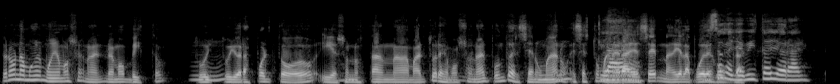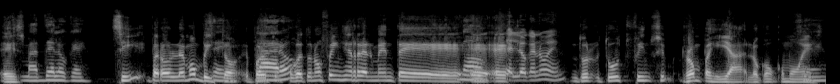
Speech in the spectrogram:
Tú eres una mujer muy emocional, lo hemos visto. Tú, tú lloras por todo y eso no está nada mal. Tú eres emocional, punto, eres ser humano. Esa es tu claro. manera de ser, nadie la puede Eso que yo he visto llorar Es- más de lo que. Sí, pero lo hemos visto. Sí, porque, tú- claro. porque tú no finges realmente. No. eh, eh, es lo que no es. tú, tú fin- rompes y ya, lo, co- como Sí. es.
